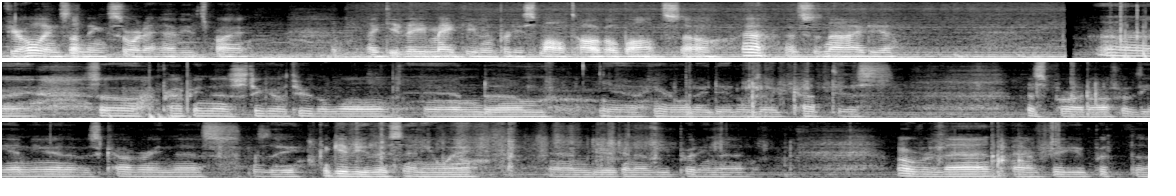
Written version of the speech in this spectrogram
If you're holding something sort of heavy, it's probably like they make even pretty small toggle bolts. So yeah, this is an idea. All right, so prepping this to go through the wall, and um, yeah, here what I did was I cut this this part off of the end here that was covering this because they, they give you this anyway and you're going to be putting that over that after you put the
